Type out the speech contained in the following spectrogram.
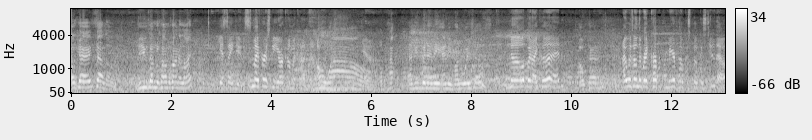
Okay, tell them. Do you come to Comic Con a lot? Yes, I do. This is my first New York Comic Con though. Oh wow. Yeah. Oh, how- have you been any any runway shows? No, but I could. Okay. I was on the red carpet premiere of Hocus Pocus too, though.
